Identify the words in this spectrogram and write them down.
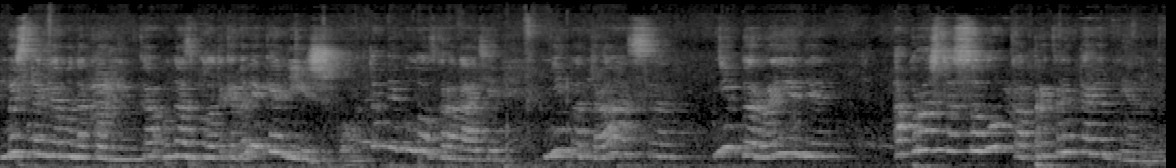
ми стаємо на колінка. У нас було таке велике ліжко. Там не було в кроваті ні матраса, ні перини, а просто соломка прикрита рядниною.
